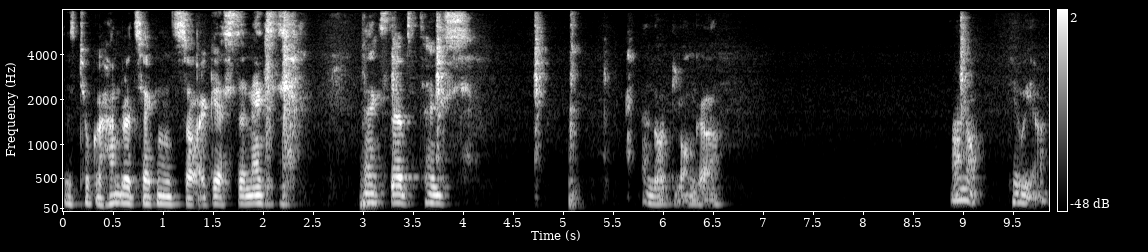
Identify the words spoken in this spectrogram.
This took a hundred seconds, so I guess the next next step takes a lot longer. Oh no, here we are.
